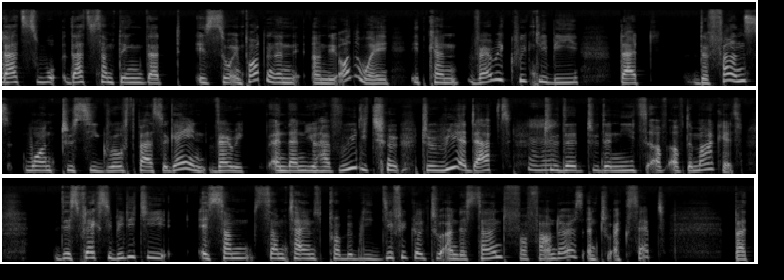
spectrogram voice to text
that's w- that's something that is so important. And on the other way it can very quickly be that the funds want to see growth paths again very and then you have really to to readapt to the to the needs of, of the market. This flexibility is some sometimes probably difficult to understand for founders and to accept, but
